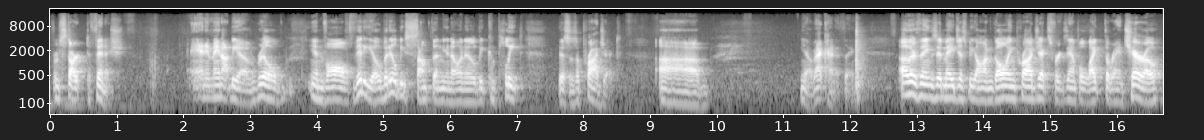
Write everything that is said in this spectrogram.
from start to finish. And it may not be a real involved video, but it'll be something, you know, and it'll be complete. This is a project. Um, you know, that kind of thing. Other things, it may just be ongoing projects, for example, like the Ranchero.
